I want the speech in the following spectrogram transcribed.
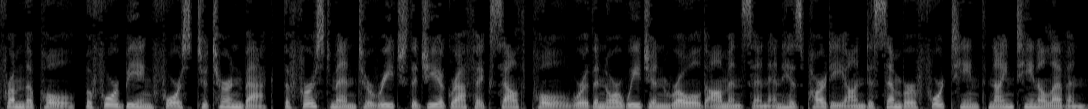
from the pole, before being forced to turn back. The first men to reach the geographic South Pole were the Norwegian Roald Amundsen and his party on December 14, 1911.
